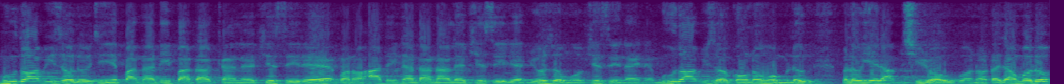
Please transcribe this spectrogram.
မူသွားပြီဆိုလို့ချင်းပါဏာတိပါဒကံလည်းဖြစ်စေတယ်ဘောနော်အဒိဏဒါနလည်းဖြစ်စေတယ်မျိုးစုံကိုဖြစ်စေနိုင်တယ်မူသွားပြီဆိုအကုန်လုံးကိုမလုပ်မလုပ်ရတာမရှိတော့ဘူးပေါ့နော်ဒါကြောင့်မို့လို့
